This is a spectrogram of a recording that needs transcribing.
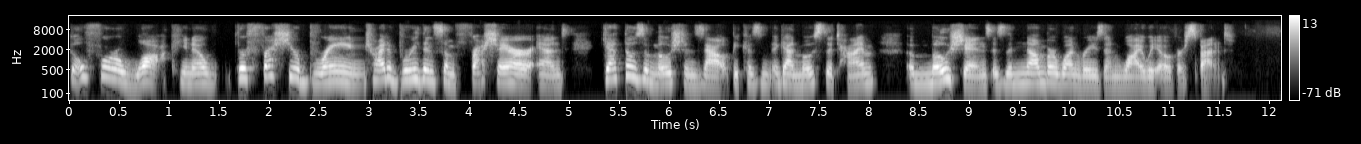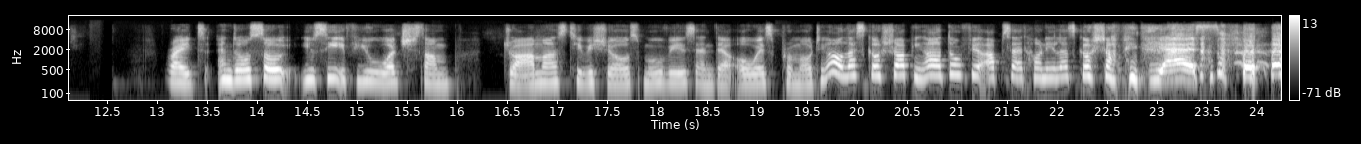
go for a walk, you know, refresh your brain, try to breathe in some fresh air and get those emotions out because again, most of the time emotions is the number one reason why we overspend. Right. And also you see if you watch some dramas, TV shows, movies, and they're always promoting, oh, let's go shopping. Oh, don't feel upset, honey. Let's go shopping. Yes.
